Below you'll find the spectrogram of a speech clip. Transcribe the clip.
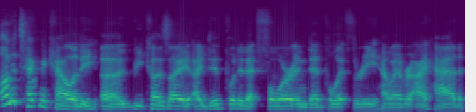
on a technicality, uh, because I I did put it at four and Deadpool at three. However, I had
